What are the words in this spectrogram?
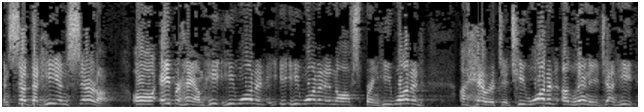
and said that he and Sarah, oh, Abraham, he, he wanted, he, he wanted an offspring. He wanted a heritage. He wanted a lineage and he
